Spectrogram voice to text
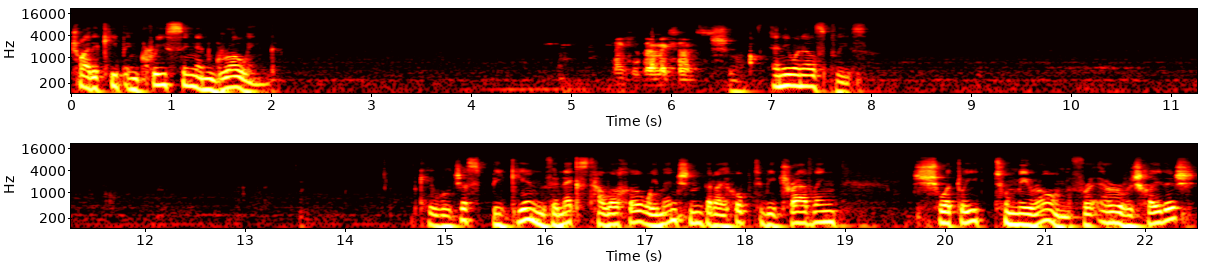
try to keep increasing and growing. Thank you. That makes sense. Sure. Anyone else, please? Okay, we'll just begin the next halacha. We mentioned that I hope to be traveling shortly to Miron for Erev Chodesh.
